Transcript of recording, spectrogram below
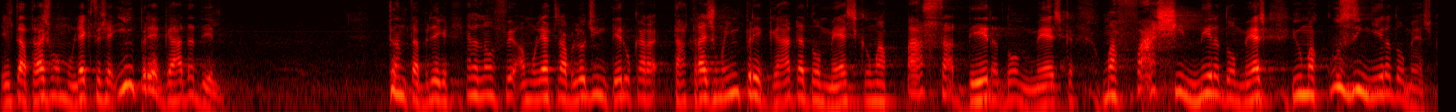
ele está atrás de uma mulher que seja empregada dele tanta briga. Ela não fez, a mulher trabalhou o dia inteiro, o cara está atrás de uma empregada doméstica, uma passadeira doméstica, uma faxineira doméstica e uma cozinheira doméstica.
